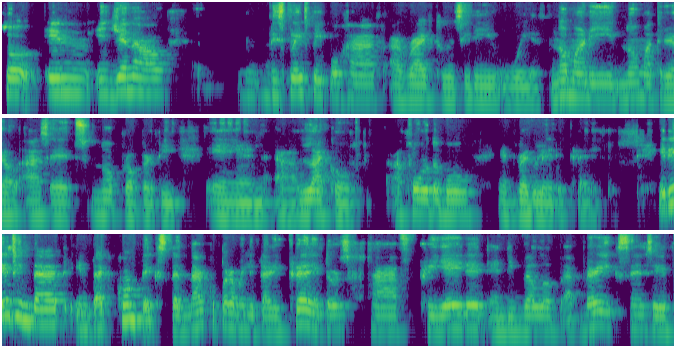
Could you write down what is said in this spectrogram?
So in, in general, displaced people have arrived to the city with no money, no material assets, no property, and uh, lack of affordable and regulated credit. It is in that in that context that narco paramilitary creditors have created and developed a very extensive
